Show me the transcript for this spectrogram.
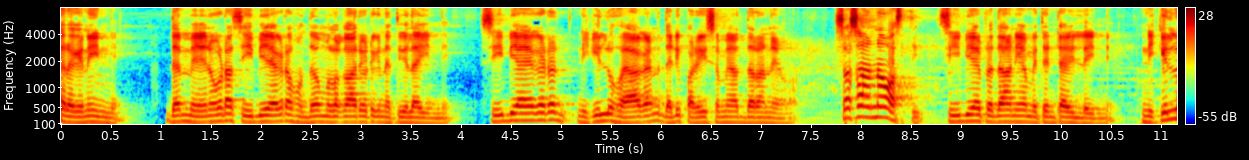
කරගෙන ඉන්නේ. දැන් මේනකොට CBI එකට හොඳ මොලකාරයෝ ටික නැති වෙලා ඉන්නේ. CBI එකට නිකිල්ල හොයාගන්න දැඩි පරිශ්‍රමයක් දරන්න යනවා. සසන්න අවස්ති CBI ප්‍රධානයා මෙතෙන්ට ඇවිල්ලා ඉන්නේ. නිකිල්ල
